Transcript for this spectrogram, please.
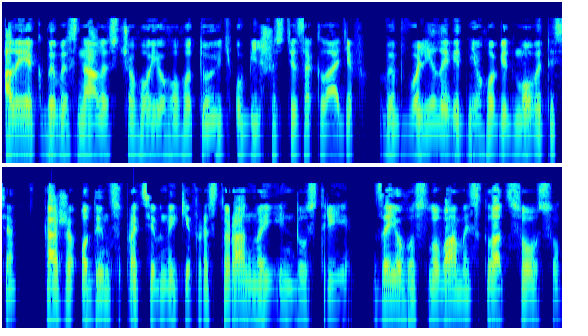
Але якби ви знали, з чого його готують у більшості закладів, ви б воліли від нього відмовитися, каже один з працівників ресторанної індустрії. За його словами, склад соусу.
